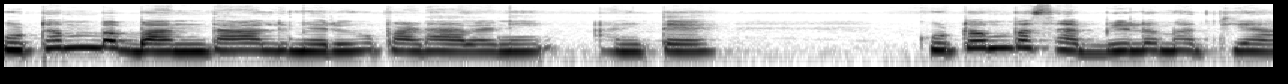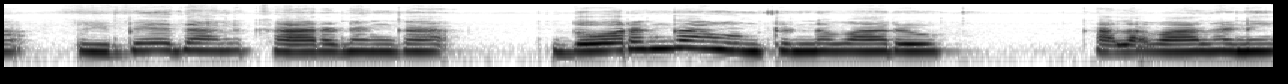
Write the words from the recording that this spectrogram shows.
కుటుంబ బంధాలు మెరుగుపడాలని అంటే కుటుంబ సభ్యుల మధ్య విభేదాల కారణంగా దూరంగా ఉంటున్నవారు కలవాలని.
